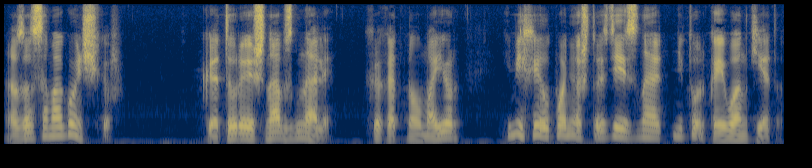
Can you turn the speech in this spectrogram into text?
«А «За самогонщиков, которые шнапс гнали», — хохотнул майор, и Михаил понял, что здесь знают не только его анкету.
